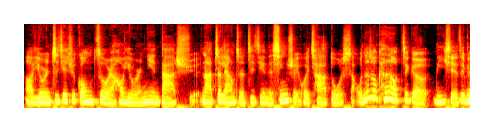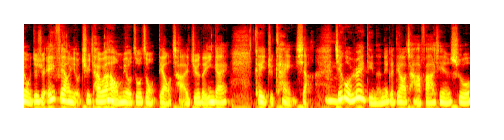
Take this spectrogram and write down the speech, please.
呃，有人直接去工作，然后有人念大学，那这两者之间的薪水会差多少？我那时候看到这个你写的这篇，我就觉得诶非常有趣。台湾好像没有做这种调查，嗯、觉得应该可以去看一下。嗯、结果瑞典的那个调查发现说，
